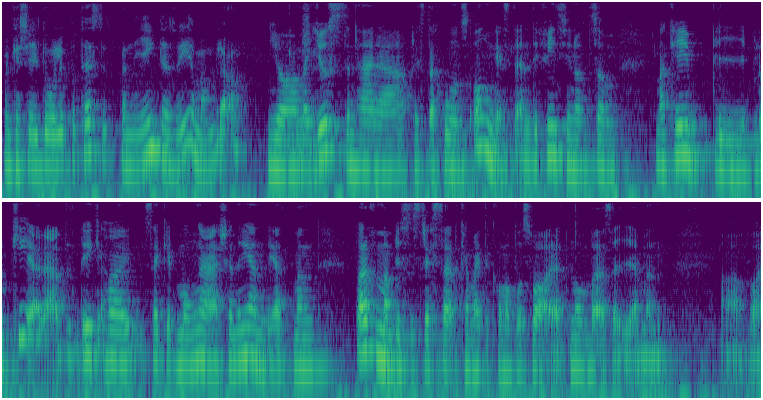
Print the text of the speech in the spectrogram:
man kanske är dålig på testet men egentligen så är man bra. Ja, kanske. men just den här äh, prestationsångesten. Det finns ju något som man kan ju bli blockerad. Det har säkert många känner igen det att man bara för man blir så stressad kan man inte komma på svaret. Någon bara säger men ja, vad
